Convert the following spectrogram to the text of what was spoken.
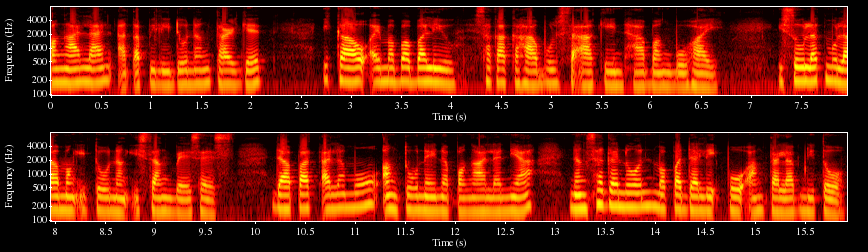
pangalan at apelido ng target. Ikaw ay mababaliw sa kakahabol sa akin habang buhay. Isulat mo lamang ito ng isang beses. Dapat alam mo ang tunay na pangalan niya nang sa ganon mapadali po ang talab nito.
